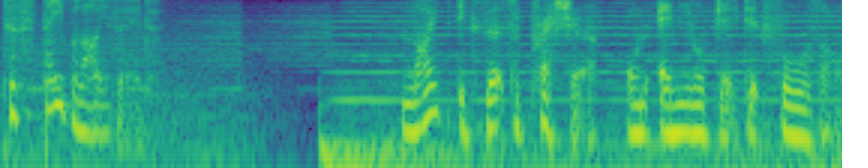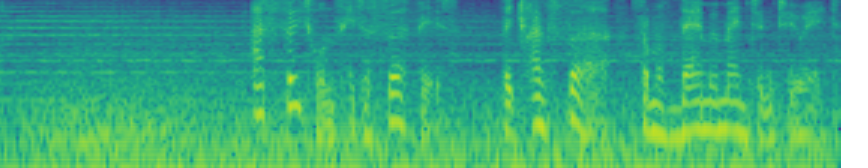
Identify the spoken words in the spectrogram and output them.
to stabilize it. Light exerts a pressure on any object it falls on. As photons hit a surface, they transfer some of their momentum to it.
